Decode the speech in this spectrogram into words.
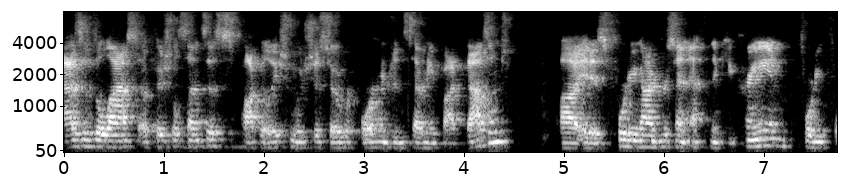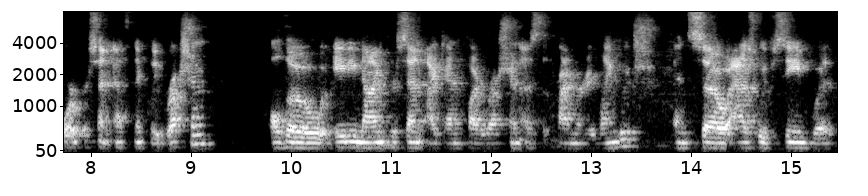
as of the last official census, population was just over 475,000. Uh, it is 49% ethnic Ukrainian, 44% ethnically Russian, although 89% identify Russian as the primary language. And so as we've seen with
